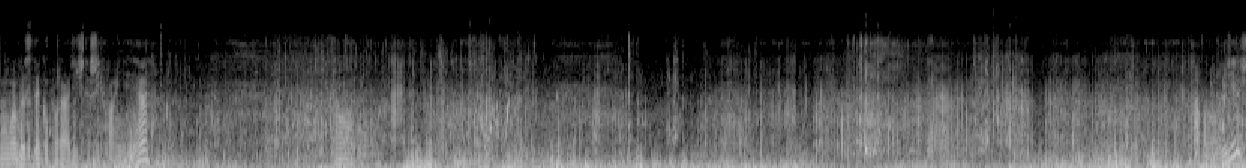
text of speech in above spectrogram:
mogłaby z tego poradzić też i fajnie, nie? O. O, widzisz?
